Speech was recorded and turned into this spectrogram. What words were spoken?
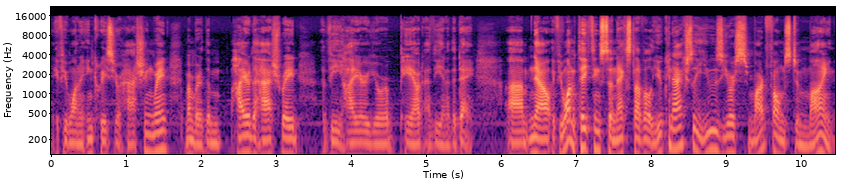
if you want to increase your hashing rate. Remember, the higher the hash rate, the higher your payout at the end of the day. Um, now, if you want to take things to the next level, you can actually use your smartphones to mine.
